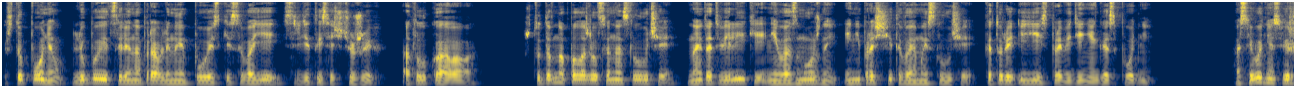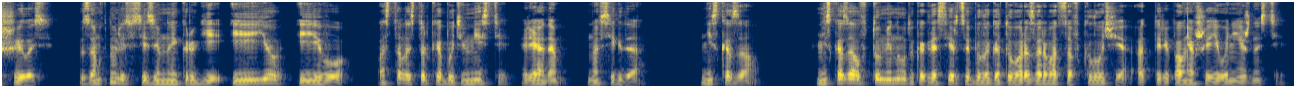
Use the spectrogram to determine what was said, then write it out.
Что понял, любые целенаправленные поиски своей среди тысяч чужих, от лукавого. Что давно положился на случай, на этот великий, невозможный и непросчитываемый случай, который и есть провидение Господне. А сегодня свершилось. Замкнулись все земные круги, и её, и его, Осталось только быть вместе, рядом, навсегда. Не сказал. Не сказал в ту минуту, когда сердце было готово разорваться в клочья от переполнявшей его нежности.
